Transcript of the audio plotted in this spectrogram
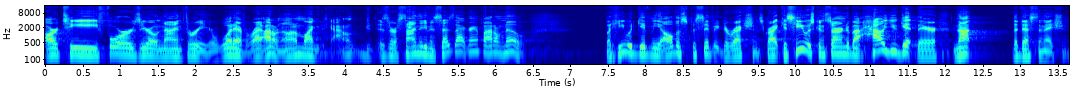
RT 4093 or whatever, right? I don't know. I'm like, I don't, is there a sign that even says that, Grandpa? I don't know. But he would give me all the specific directions, right? Because he was concerned about how you get there, not the destination.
